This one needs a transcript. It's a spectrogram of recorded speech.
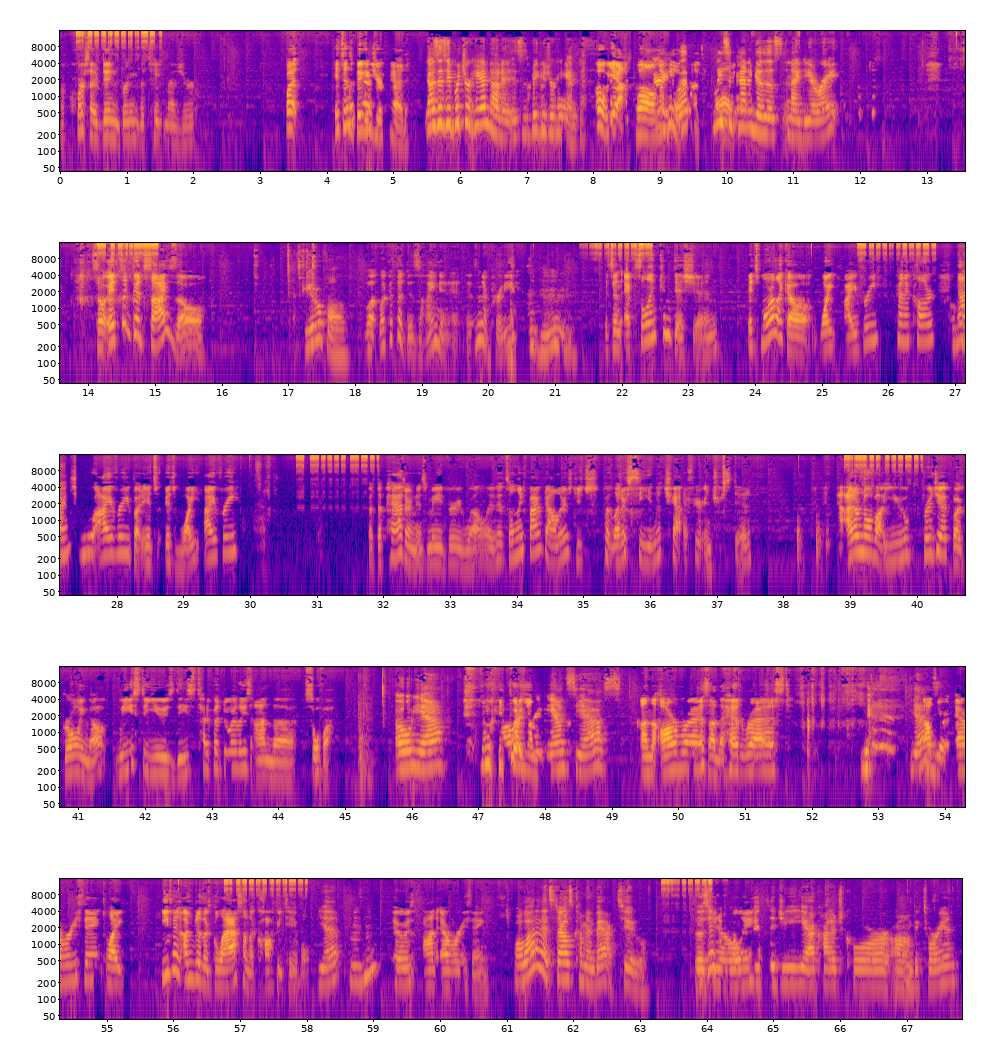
of course I didn't bring the tape measure, but it's as big as your head. I was gonna say, put your hand on it. It's as big as your hand. Oh yeah, well There my you go. At least it kind of gives us an idea, right? So it's a good size though. It's beautiful. Look, look at the design in it. Isn't it pretty? Mm-hmm. It's in excellent condition. It's more like a white ivory kind of color. Not too ivory, but it's it's white ivory. But the pattern is made very well. It's only five dollars. You just put letter C in the chat if you're interested. I don't know about you, Bridget, but growing up, we used to use these type of doilies on the sofa. Oh yeah. we Oh, put them on, aunts, yes. on the armrest, on the headrest. Yes. under everything, like even under the glass on the coffee table. Yep. Mm-hmm. It was on everything. Well, a lot of that style's coming back too. Those, you know, really? vintagey, yeah, cottage core, um, Victorian.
